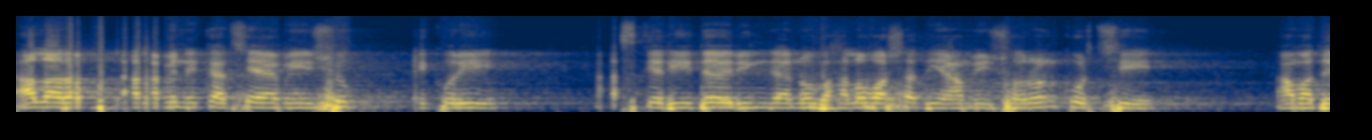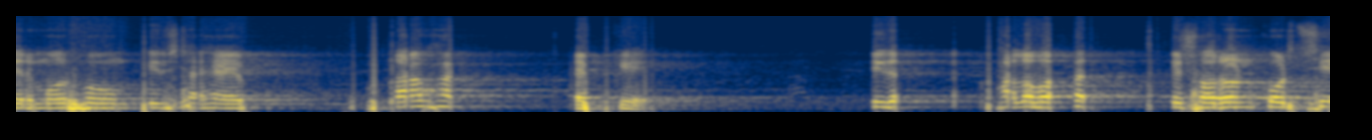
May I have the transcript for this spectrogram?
আল্লাহ রাব্বুল আলমিনের কাছে আমি সুখ করি। আজকে হৃদয় রিঙ্গানো ভালোবাসা দিয়ে আমি স্মরণ করছি আমাদের মরহুম পীর সাহেব, গুলাম সাহেবকে। ভালোবাসা স্মরণ করছি।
